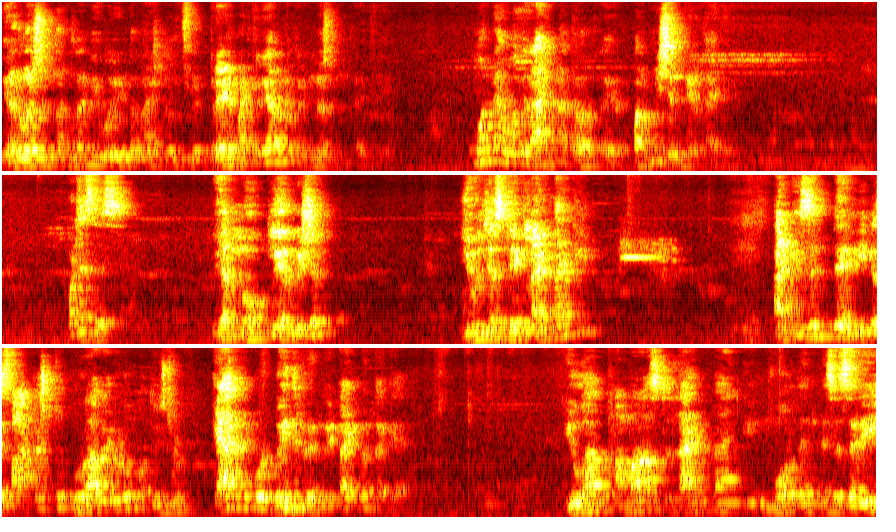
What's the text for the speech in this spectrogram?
ಎರಡು ವರ್ಷದ ನಂತರ ನೀವು ಇಂಟರ್ನ್ಯಾಷನಲ್ ಟ್ರೇಡ್ ಮಾಡ್ತೀರಿ ಯಾರ ಇನ್ವೆಸ್ಟ್ಮೆಂಟ್ ಮಾಡಿದ್ರಿ ಮೊನ್ನೆ ಹೋಗಿ ರಾಜನಾಥ್ ಅವ್ರ ಪರ್ಮಿಷನ್ ಕೇಳ್ತಾ ಇದ್ರಿ what is this we have no clear vision you will just take land banking and in there ಈಗ ಸಾಕಷ್ಟು ಪುರಾವೆಗಳು ಮತ್ತು ಇಷ್ಟು ಕ್ಯಾನ್ ರಿಪೋರ್ಟ್ ಬೈದಿಲ್ವೇನ್ರಿ? ಬಾಯ್ಗೆ ಬಂದಾಗ. You have amassed land banking more than necessary.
